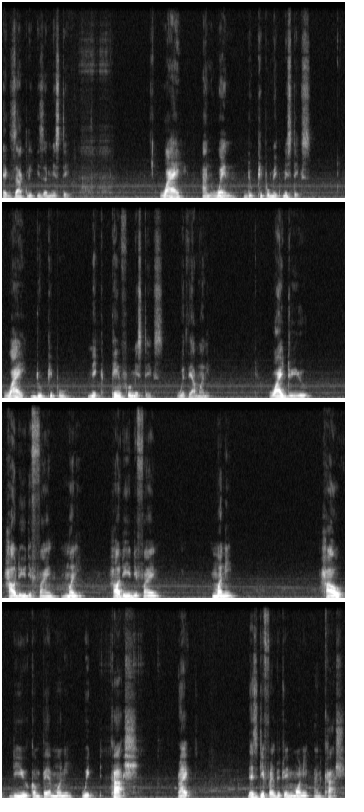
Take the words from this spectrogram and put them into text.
exactly is a mistake? Why and when do people make mistakes? Why do people make painful mistakes with their money? Why do you, how do you define money? How do you define money? How do you compare money with cash? Right? There's a difference between money and cash,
